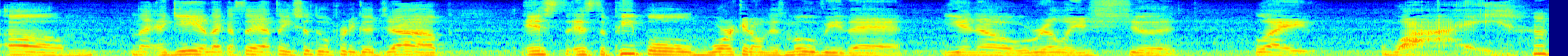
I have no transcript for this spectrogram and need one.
Um, again, like I said, I think she'll do a pretty good job. It's it's the people working on this movie that you know really should like why.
